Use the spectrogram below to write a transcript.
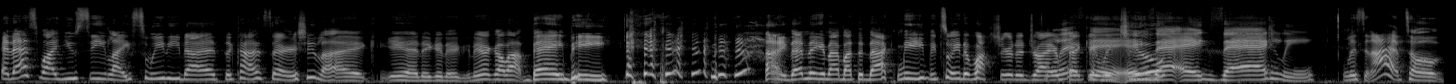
and that's why you see like Sweetie die at the concert. She like, yeah, nigga, nigga there go my baby. like that nigga not about to knock me between the washer and the dryer listen, back in with you. exa- exactly. Listen, I have told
